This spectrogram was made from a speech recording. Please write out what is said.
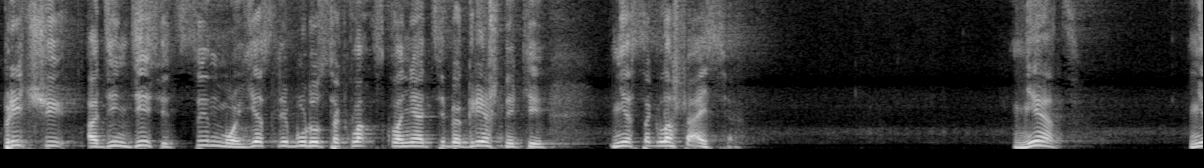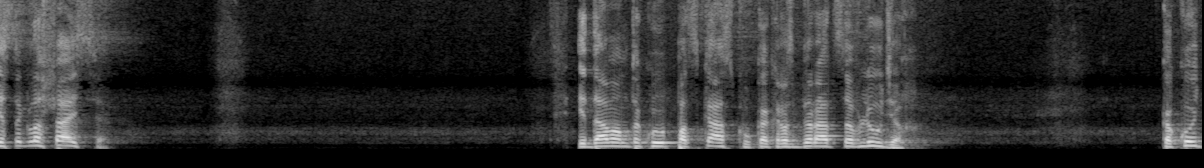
Притчи 1.10. Сын мой, если будут склонять тебя грешники, не соглашайся. Нет, не соглашайся. И дам вам такую подсказку, как разбираться в людях. Какой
